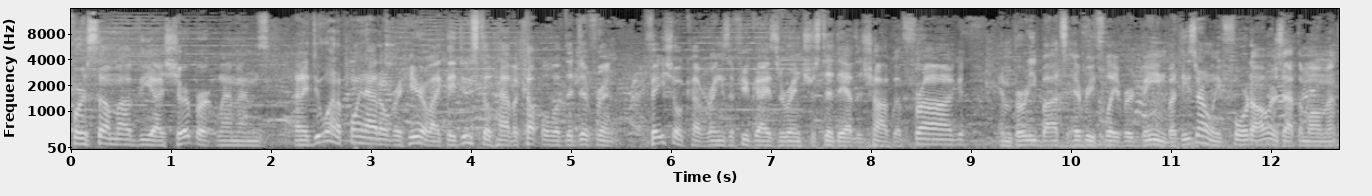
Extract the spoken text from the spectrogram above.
for some of the uh, sherbet lemons. And I do want to point out over here, like they do still have a couple of the different facial coverings if you guys are interested. They have the chocolate frog and Bertie Bott's every flavored bean, but these are only $4 at the moment.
